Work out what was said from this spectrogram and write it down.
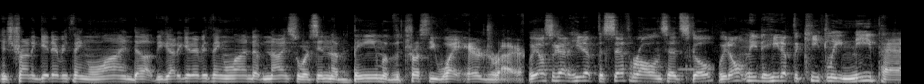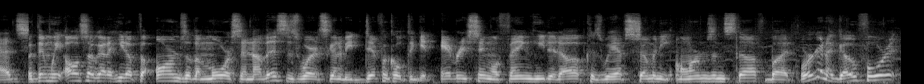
is trying to get everything lined up. You got to get everything lined up nice where it's in the beam of the trusty white hair dryer. We also got to heat up the Seth Rollins head sculpt. We don't need to heat up the Keith Lee knee pads, but then we also got to heat up the arms of the Morrison. Now, this is where it's going to be difficult to get every single thing heated up because we have so many arms and stuff, but we're going to go for it.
